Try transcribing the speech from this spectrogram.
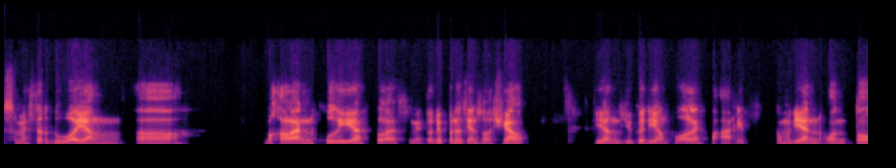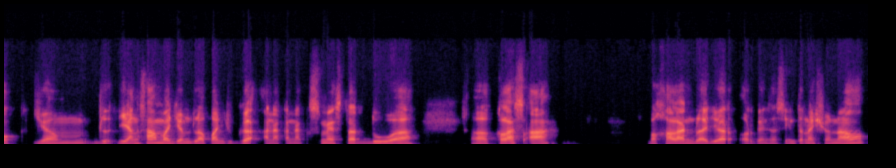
semester 2 yang uh, bakalan kuliah kelas metode penelitian sosial yang juga diampu oleh Pak Arif. Kemudian untuk jam yang sama jam 8 juga anak-anak semester 2 uh, kelas A bakalan belajar organisasi internasional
